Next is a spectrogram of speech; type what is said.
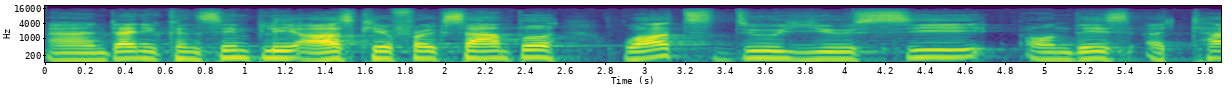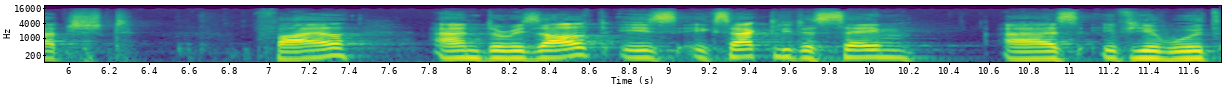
And then you can simply ask here, for example, what do you see on this attached file? And the result is exactly the same as if you would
